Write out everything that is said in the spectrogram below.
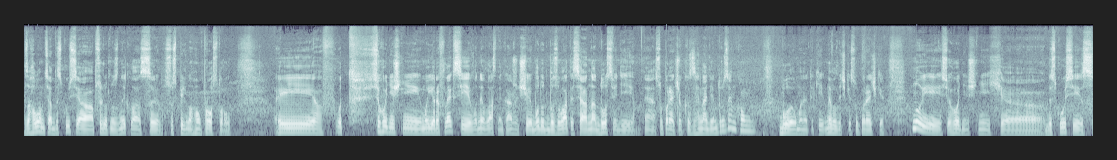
загалом ця дискусія абсолютно зникла з суспільного простору. І от сьогоднішні мої рефлексії, вони, власне кажучи, будуть базуватися на досвіді е, суперечок з Геннадієм Друзенком. Були у мене такі невеличкі суперечки. Ну і сьогоднішній е, дискусії з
